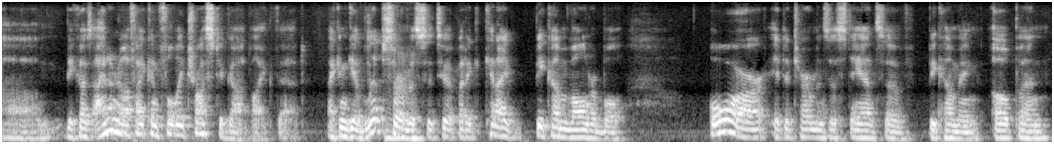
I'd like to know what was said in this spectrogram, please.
um, because I don't know if I can fully trust a God like that. I can give lip mm-hmm. service mm-hmm. to it, but it, can I become vulnerable? Or it determines a stance of becoming open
